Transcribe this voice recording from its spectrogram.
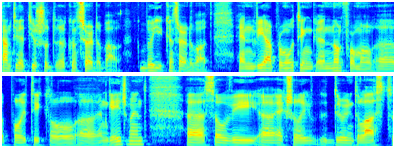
something that you should concerned about, be concerned about. And we are promoting a non-formal uh, political uh, engagement. so we actually during the last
